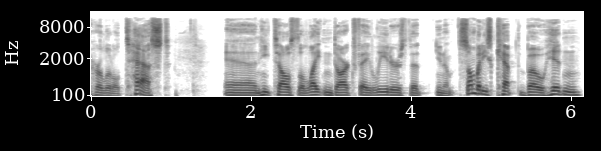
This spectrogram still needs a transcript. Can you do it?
her little test, and he tells the light and dark Fae leaders that you know somebody's kept Bo hidden,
